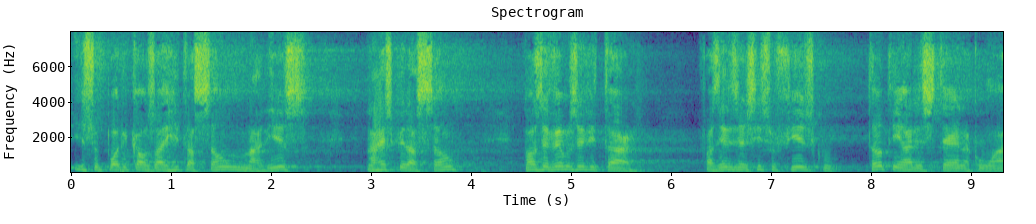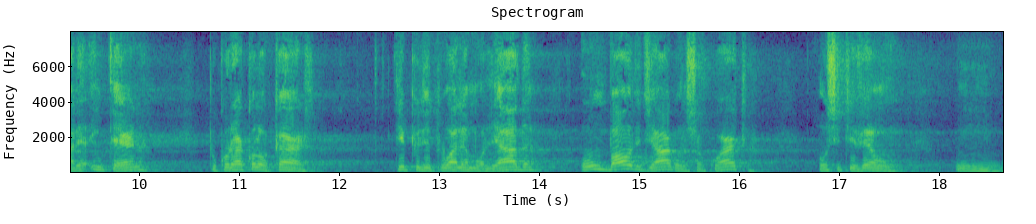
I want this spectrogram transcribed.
Isso pode causar irritação no nariz, na respiração, nós devemos evitar fazer exercício físico tanto em área externa como área interna, procurar colocar tipo de toalha molhada ou um balde de água no seu quarto, ou se tiver um, um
